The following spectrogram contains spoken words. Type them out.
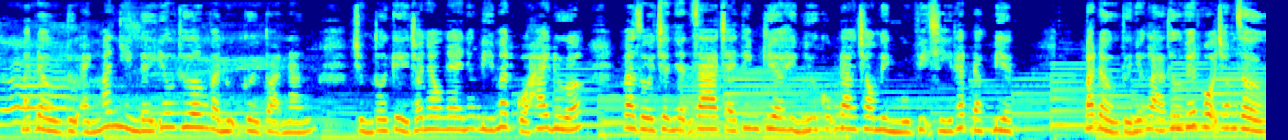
Bắt đầu từ ánh mắt nhìn đầy yêu thương và nụ cười tỏa nắng, chúng tôi kể cho nhau nghe những bí mật của hai đứa, và rồi chợt nhận ra trái tim kia hình như cũng đang cho mình một vị trí thật đặc biệt. Bắt đầu từ những lá thư viết vội trong giờ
